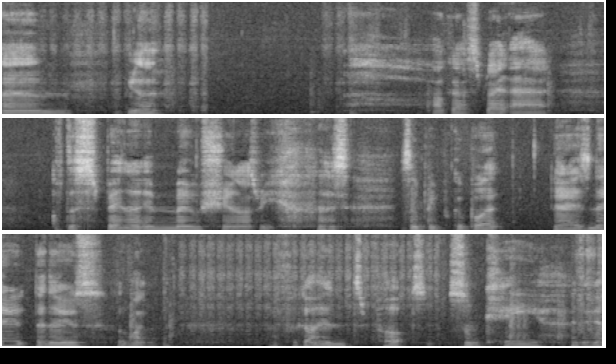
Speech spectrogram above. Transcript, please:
um, you know, how can I explain it? Uh, of the spinner in motion, as we, as some people could put it. Yeah, his nose, the nose, the white. I've forgotten to put some key in here.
